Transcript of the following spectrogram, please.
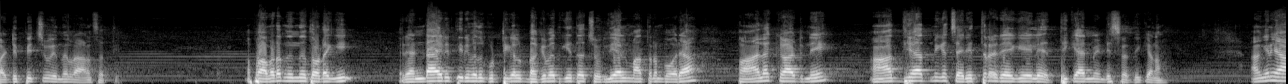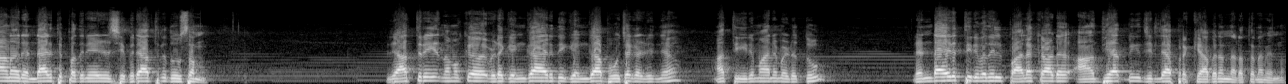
പഠിപ്പിച്ചു എന്നുള്ളതാണ് സത്യം. അപ്പോൾ അവിടെ നിന്ന് തുടങ്ങി. രണ്ടായിരത്തി ഇരുപത് കുട്ടികൾ ഭഗവത്ഗീത ചൊല്ലിയാൽ മാത്രം പോരാ. പാലക്കാടിനെ ആധ്യാത്മിക ചരിത്ര രേഖയിൽ എത്തിക്കാൻ വേണ്ടി ശ്രദ്ധിക്കണം. അങ്ങനെയാണ് രണ്ടായിരത്തി പതിനേഴ് ശിവരാത്രി ദിവസം. രാത്രി നമുക്ക് ഇവിടെ ഗംഗാരതി ഗംഗാ പൂജ കഴിഞ്ഞ് ആ തീരുമാനമെടുത്തു. രണ്ടായിരത്തി ഇരുപതിൽ പാലക്കാട് ആധ്യാത്മിക ജില്ലാ പ്രഖ്യാപനം നടത്തണമെന്ന്.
